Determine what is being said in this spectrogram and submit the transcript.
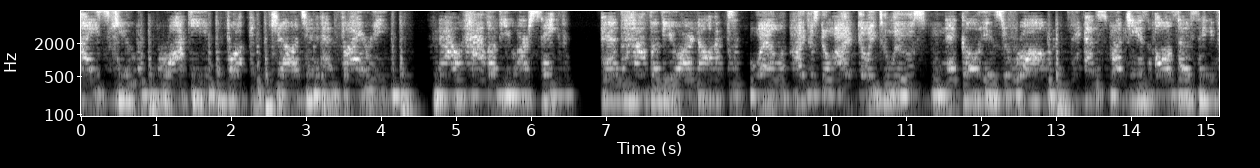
Ice Cube, Rocky, Book, Gelatin, and Firey. Now half of you are safe, and half of you are not. Well, I just know I'm going to lose. Nickel is wrong, and Spongy is also safe,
